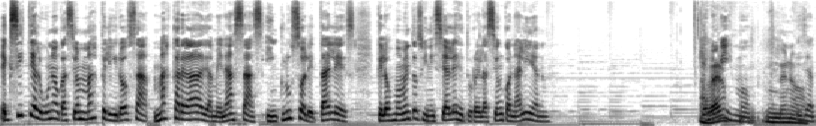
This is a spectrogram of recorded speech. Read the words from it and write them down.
¿Existe alguna ocasión más peligrosa, más cargada de amenazas, incluso letales, que los momentos iniciales de tu relación con alguien? A es ver, lo mismo. de nuevo. Dice,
